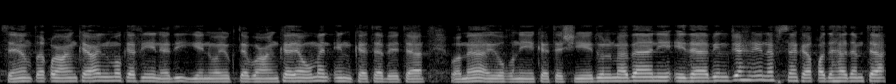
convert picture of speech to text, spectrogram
سينطق ينطق عنك علمك في ندي ويكتب عنك يوما إن كتبت. وما يغنيك تشييد المباني إذا بالجهل نفسك قد هدمت.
